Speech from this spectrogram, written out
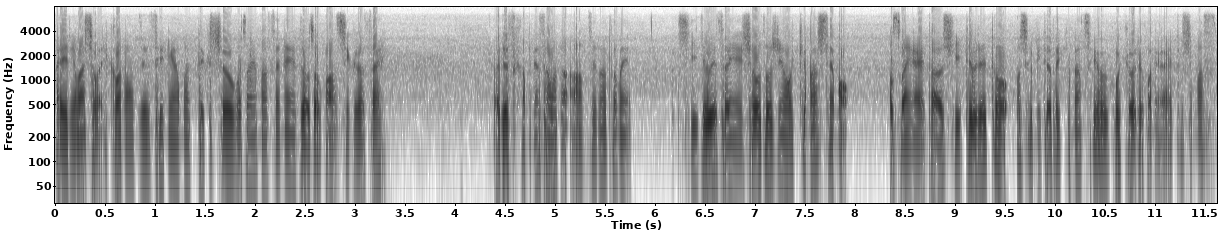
入りましても飛行の安全性には全く支障ございませんので、どうぞご安心ください。ですが皆様の安全のため、シートベルトに衝突時におきましても、お世話になれたシートベルトをお締めいただきますようご協力お願いいたします。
